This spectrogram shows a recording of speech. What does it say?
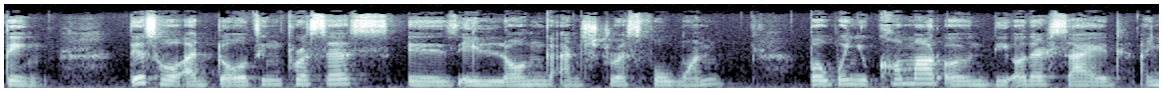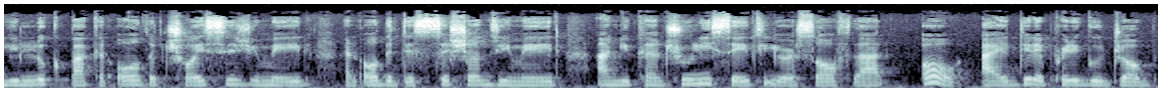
thing. This whole adulting process is a long and stressful one. But when you come out on the other side and you look back at all the choices you made and all the decisions you made, and you can truly say to yourself that, oh, I did a pretty good job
